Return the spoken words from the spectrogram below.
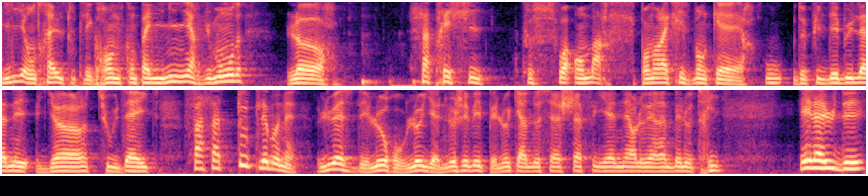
lie entre elles toutes les grandes compagnies minières du monde l'or s'apprécie, que ce soit en mars, pendant la crise bancaire, ou depuis le début de l'année, year to date, face à toutes les monnaies, l'USD, l'euro, le yen, le GBP, le CAD, le CHF, l'INR, le RMB, le TRI, et la UD,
